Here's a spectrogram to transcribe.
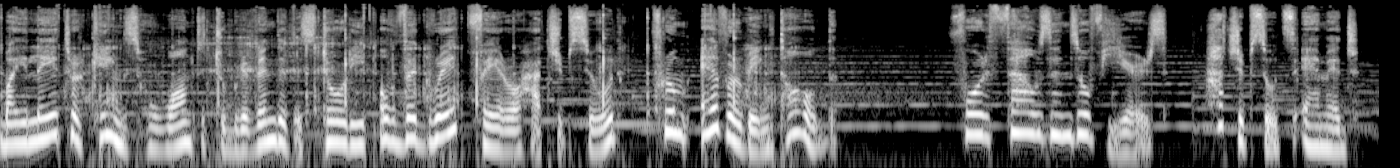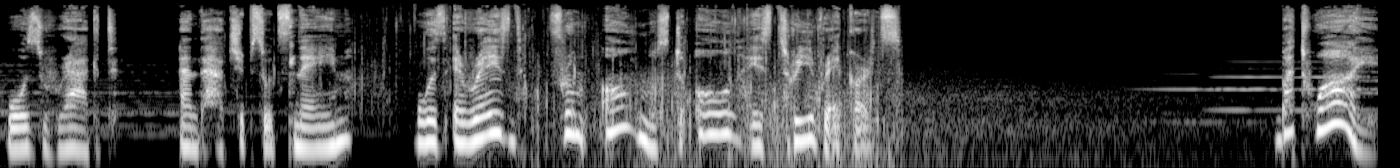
by later kings who wanted to prevent the story of the great pharaoh Hatshepsut from ever being told. For thousands of years, Hatshepsut's image was wrecked, and Hatshepsut's name was erased from almost all history records. But why?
